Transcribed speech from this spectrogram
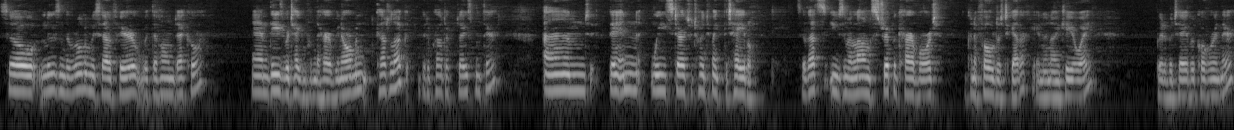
So losing the run of myself here with the home decor. And um, these were taken from the Harvey Norman catalogue bit of product placement there. And then we started trying to make the table. So that's using a long strip of cardboard kind of folded together in an IKEA way. Bit of a table cover in there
